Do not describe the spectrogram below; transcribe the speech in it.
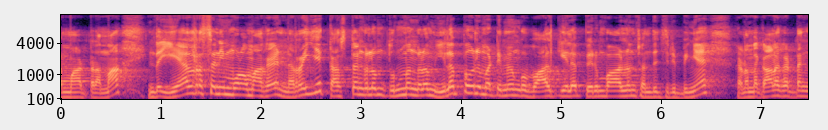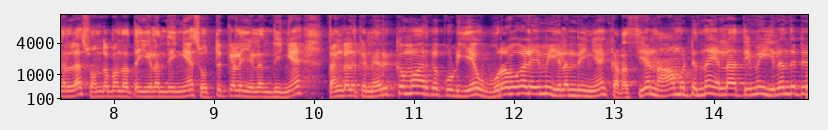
ஏமாற்றம் தான். இந்த ஏழரை சனி மூலமாக நிறைய கஷ்டங்களும் துன்பங்களும் இழப்புகளும் மட்டுமே உங்கள் வாழ்க்கையில் பெரும்பாலும் சந்திச்சிருப்பீங்க. கடந்த காலகட்டங்களில் சொந்த பந்தத்தை இழந்தீங்க சொத்துக்களை இழந்தீங்க தங்களுக்கு நெருக்கமாக இருக்கக்கூடிய உறவுகளையுமே இழந்தீங்க. கடைசியாக நான் மட்டும்தான் எல்லாத்தையுமே இழந்துட்டு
